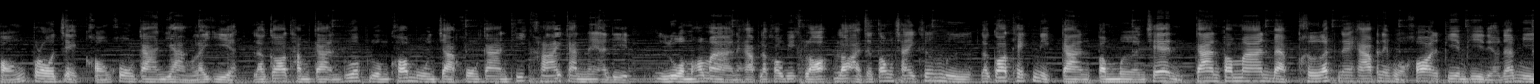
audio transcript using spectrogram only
ของโปรเจกต์ของโครงการอย่างละเอียด แล้วก็ทำการรวบรวมข้อมูลจากโครงการที่คล้ายกันในอดีต รวมเข้ามานะครับแล้วก็วิเคราะห์ เราอาจจะต้องใช้เครื่องมือ แล้วก็เทคนิคการประเมิน เช่น การประมาณแบบเพิร์ดนะครับในหัวข้อ PMP เดี๋ยวได้มี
